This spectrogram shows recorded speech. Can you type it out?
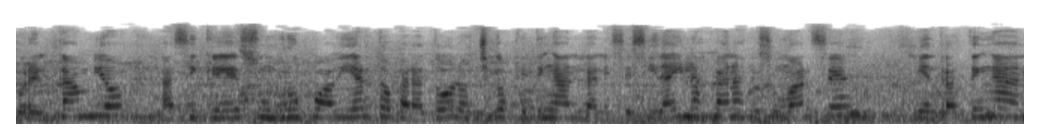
por el cambio, así que es un grupo abierto para todos los chicos que tengan la necesidad y las ganas de sumarse, mientras tengan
